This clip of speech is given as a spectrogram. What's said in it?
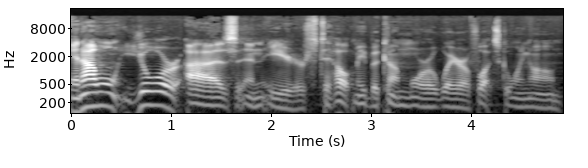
And I want your eyes and ears to help me become more aware of what's going on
